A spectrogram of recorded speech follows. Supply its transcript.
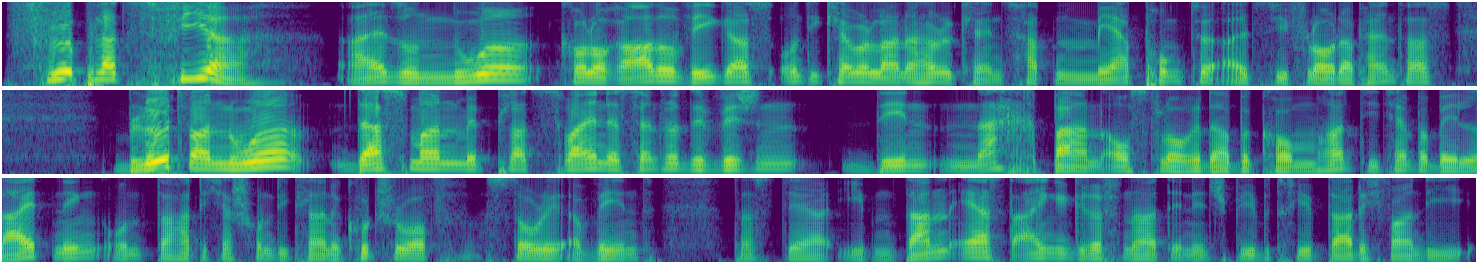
für Platz 4 also nur Colorado, Vegas und die Carolina Hurricanes hatten mehr Punkte als die Florida Panthers. Blöd war nur, dass man mit Platz 2 in der Central Division den Nachbarn aus Florida bekommen hat, die Tampa Bay Lightning. Und da hatte ich ja schon die kleine Kucherov-Story erwähnt, dass der eben dann erst eingegriffen hat in den Spielbetrieb. Dadurch waren die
